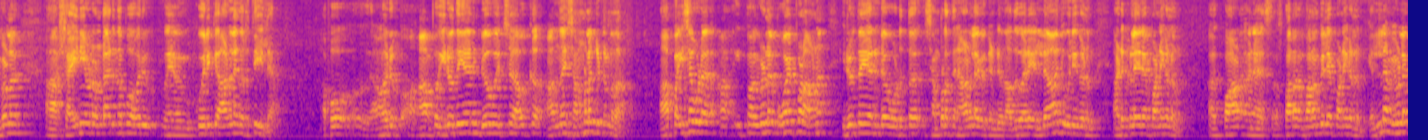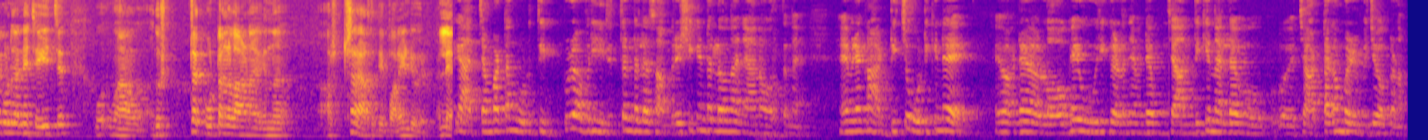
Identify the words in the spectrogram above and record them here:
ഇവൾ ഷൈനി അവിടെ ഉണ്ടായിരുന്നപ്പോൾ അവർ കൂലിക്ക് ആളിനെ നിർത്തിയില്ല. അപ്പോൾ അവർ അപ്പോൾ ഇരുപത്തയ്യായിരം രൂപ വെച്ച് അവർക്ക് അന്ന് ശമ്പളം കിട്ടുന്നതാണ്. ആ പൈസ കൂടെ ഇപ്പം ഇവിടെ പോയപ്പോഴാണ് ഇരുപത്തയ്യായിരം രൂപ കൊടുത്ത് ശമ്പളത്തിന് ആളെ വെക്കേണ്ടി അതുവരെ എല്ലാ ജോലികളും അടുക്കളയിലെ പണികളും പറമ്പിലെ പണികളും എല്ലാം ഇവളെ കൊണ്ട് തന്നെ ചെയ്യിച്ച് ദുഷ്ടക്കൂട്ടങ്ങളാണ് എന്ന് അക്ഷരാർത്ഥത്തിൽ പറയേണ്ടി വരും അല്ലേ? അച്ചമ്പട്ടം കൊടുത്ത് ഇപ്പോഴും അവർ ഇരുത്തണ്ടല്ലോ സംരക്ഷിക്കണ്ടല്ലോ എന്നാണ് ഞാൻ ഓർക്കുന്നത് ഇവനൊക്കെ അടിച്ചു ഓടിക്കണ്ടേ? അവന്റെ ലോഹ ഊരി കളഞ്ഞ് അവന്റെ ചന്തിക്ക് നല്ല ചട്ടകം പഴിപ്പിച്ച് വെക്കണം.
